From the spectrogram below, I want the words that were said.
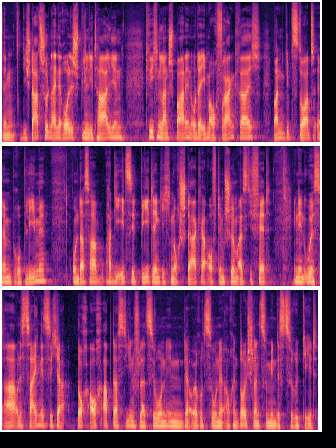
ähm, die Staatsschulden eine Rolle spielen, Italien, Griechenland, Spanien oder eben auch Frankreich. Wann gibt es dort ähm, Probleme? Und das hat die EZB, denke ich, noch stärker auf dem Schirm als die Fed in den USA. Und es zeichnet sich ja doch auch ab, dass die Inflation in der Eurozone auch in Deutschland zumindest zurückgeht.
